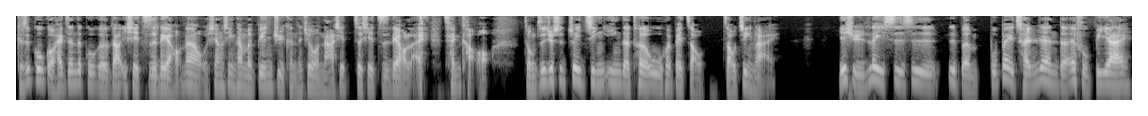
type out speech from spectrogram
可是 Google 还真的 Google 到一些资料，那我相信他们编剧可能就有拿些这些资料来 参考哦。总之就是最精英的特务会被找找进来。也许类似是日本不被承认的 FBI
